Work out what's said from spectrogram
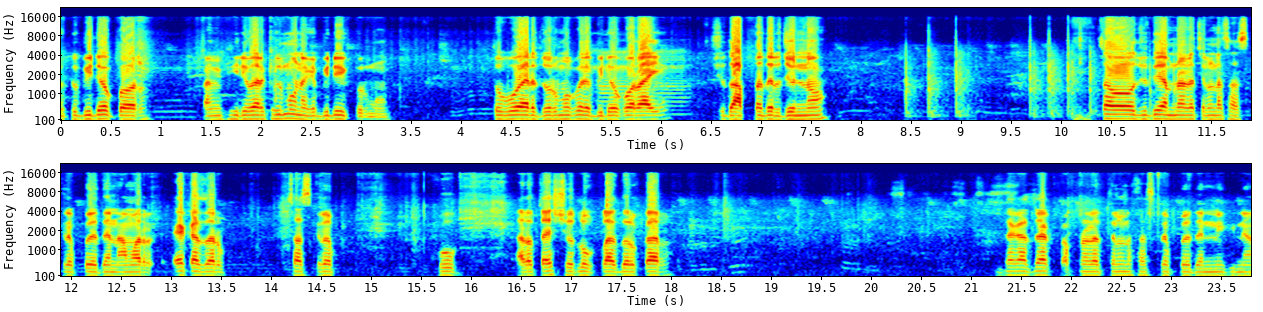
একটু ভিডিও কর, আমি ফ্রি ফায়ার খেলব নাকি ভিডিও করব? তবু আর জন্ম করে ভিডিও করাই শুধু আপনাদের জন্য। তো যদি আপনারা চ্যানেলটা সাবস্ক্রাইব করে দেন, আমার এক হাজার সাবস্ক্রাইব খুব আরও চারশো লোক লাগ দরকার। দেখা যাক আপনারা চ্যানেলটা সাবস্ক্রাইব করে দেননি কিনা।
